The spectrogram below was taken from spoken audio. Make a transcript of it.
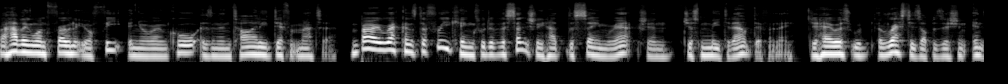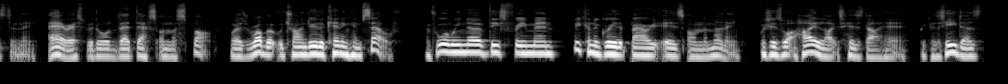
But having one thrown at your feet in your own court is an entirely different matter. And Barry reckons the three kings would have essentially had the same reaction, just meted out differently. Jaehaerys would arrest his opposition instantly. Aerys would order their deaths on the spot, whereas Robert would try and do the killing himself. And for all we know of these three men, we can agree that Barry is on the money, which is what highlights Hizdahr here, because he does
